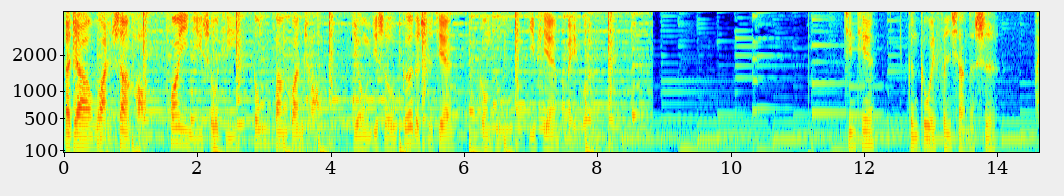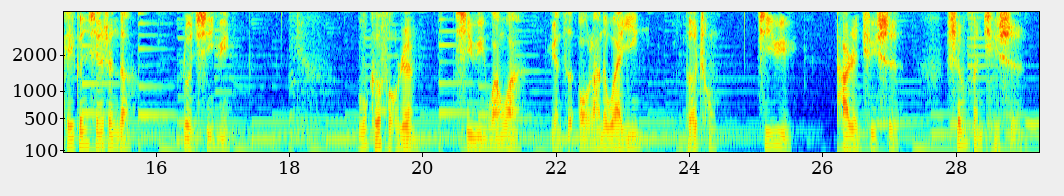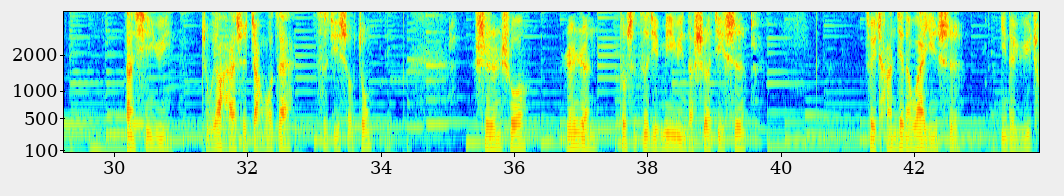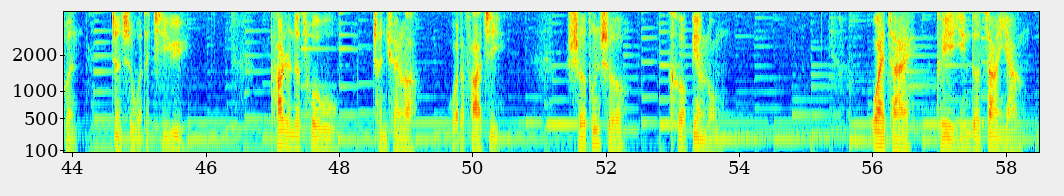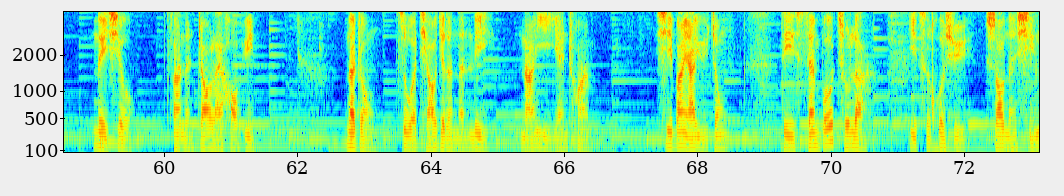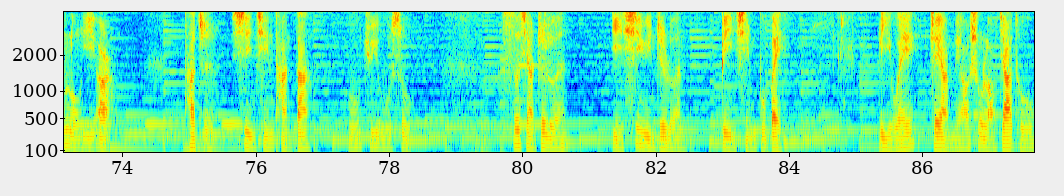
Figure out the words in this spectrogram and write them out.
大家晚上好，欢迎您收听《东方观潮》，用一首歌的时间共读一篇美文。今天跟各位分享的是培根先生的《论幸运》。无可否认，幸运往往源自偶然的外因，得宠、机遇、他人去世、生逢其时。但幸运主要还是掌握在自己手中。诗人说：“人人都是自己命运的设计师。”最常见的外因是你的愚蠢，正是我的机遇；他人的错误。成全了我的发迹，蛇吞蛇，可变龙。外财可以赢得赞扬，内秀方能招来好运。那种自我调节的能力难以言传。西班牙语中 d e s e m b l t u l a 一词或许稍能形容一二，它指性情坦荡。无拘无束，思想之轮与幸运之轮并行不悖。李维这样描述老家图：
